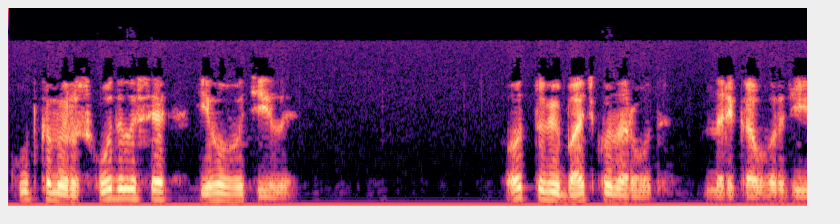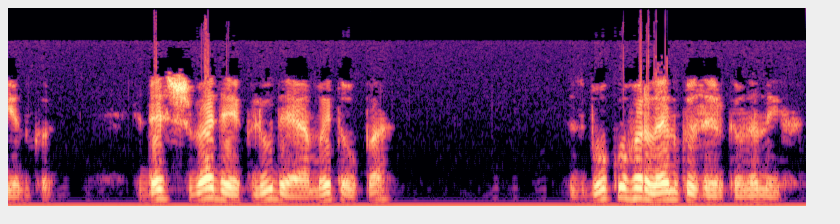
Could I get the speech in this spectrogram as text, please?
кубками розходилися і гоготіли. От тобі батько народ, нарікав Гордієнко. Десь шведи, як люди, а ми товпа. Збоку Горленко зиркав на них.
